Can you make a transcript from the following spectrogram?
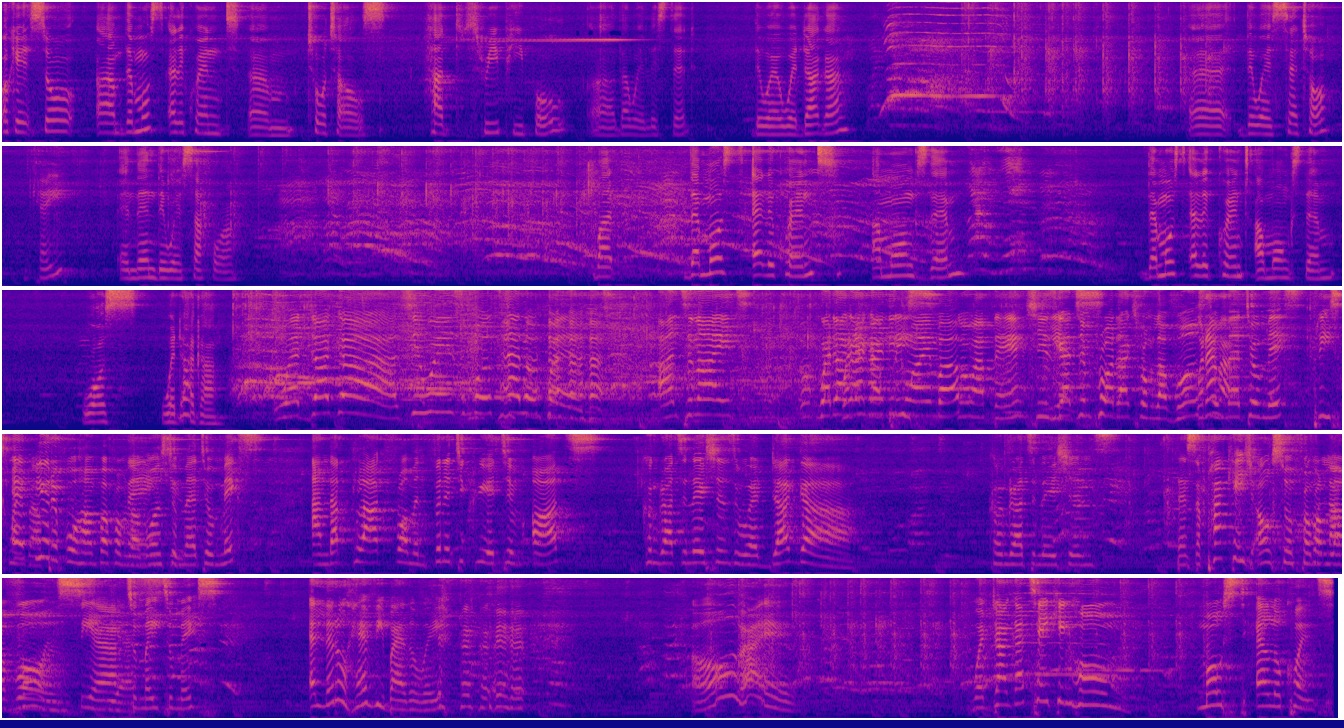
Okay, so um, the most eloquent um, totals had three people uh, that were listed. They were Wedaga, uh, they were Seto, Okay. and then they were Safwa. But the most eloquent amongst them, the most eloquent amongst them was Wedaga. Wedaga, she wins most eloquent. and tonight, kindly please climb up. go up there. She's Yes. getting products from Lavon's Whatever. Tomato Mix. Please climb A up. beautiful hamper from Thank Lavon's you. Tomato Mix. And that plaque from Infinity Creative Arts. Congratulations, Wedaga. Congratulations. There's a package also from, From Lavon's. Lavon's, Yeah, yes. tomato mix. A little heavy, by the way. All right. Wedaga taking home most eloquent.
